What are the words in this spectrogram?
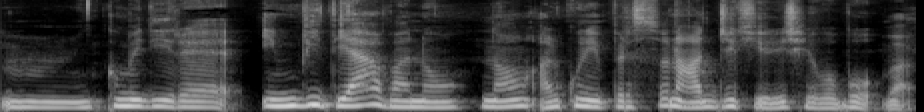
mh, mm, come dire, invidiavano no? alcuni personaggi che io dicevo, boh, ma,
